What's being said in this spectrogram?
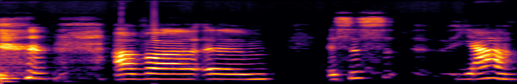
ja. Aber ähm, es ist, ja,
